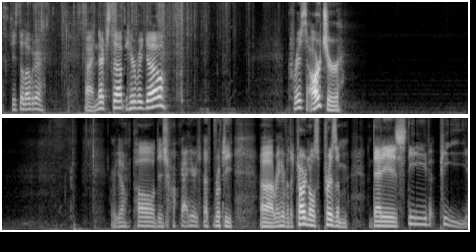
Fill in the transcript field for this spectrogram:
Is he still over there? All right, next up, here we go. Chris Archer. There we go. Paul DeJong. Got here, rookie. Uh, right here for the Cardinals Prism. That is Steve P.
